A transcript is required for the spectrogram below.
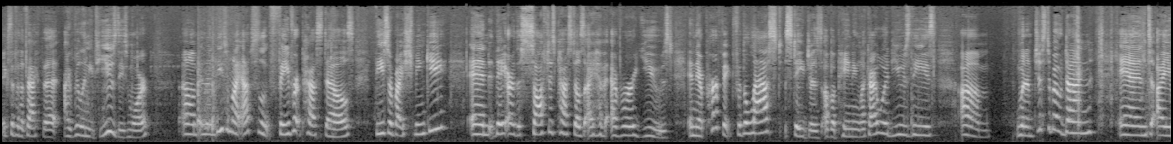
except for the fact that I really need to use these more. Um, and then these are my absolute favorite pastels. These are by Schmincke, and they are the softest pastels I have ever used. And they're perfect for the last stages of a painting. Like I would use these um, when I'm just about done and I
